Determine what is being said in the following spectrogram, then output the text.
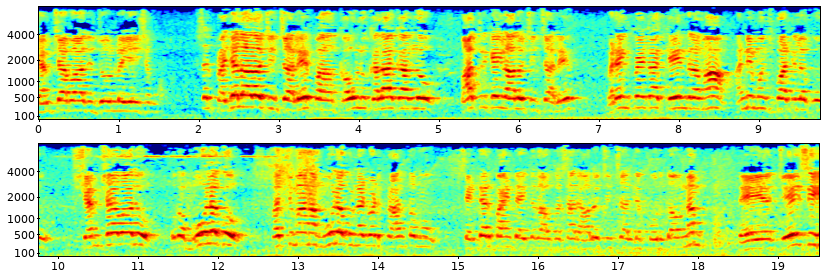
శంషాబాద్ జోన్లో చేసాం అసలు ప్రజలు ఆలోచించాలి కౌలు కళాకారులు పాత్రికేయులు ఆలోచించాలి. బడంపేట కేంద్రమా? అన్ని మున్సిపాలిటీలకు శంషాబాదు ఒక మూలకు పశ్చిమాన మూలకు ఉన్నటువంటి ప్రాంతము. సెంటర్ పాయింట్ అవుతుందా? ఒకసారి ఆలోచించాలని కోరుతా ఉన్నాం. దయచేసి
